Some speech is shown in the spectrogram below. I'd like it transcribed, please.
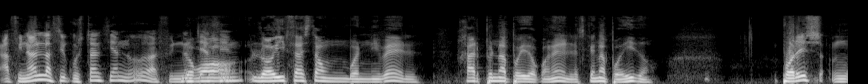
al final las circunstancias, ¿no? Al final te Luego hacen... Loiza está a un buen nivel. Harper no ha podido con él, es que no ha podido. Por eso, mm,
